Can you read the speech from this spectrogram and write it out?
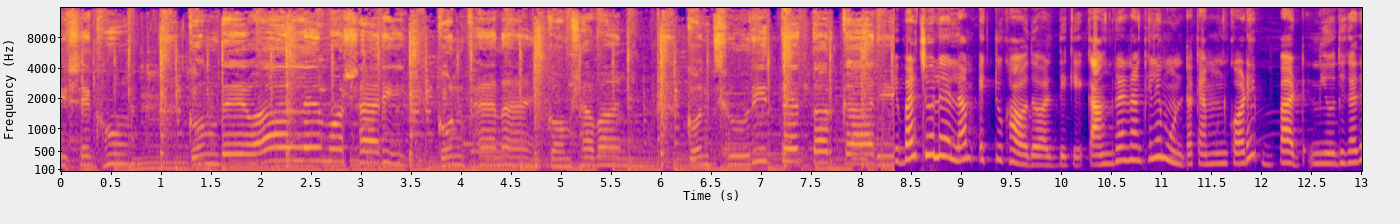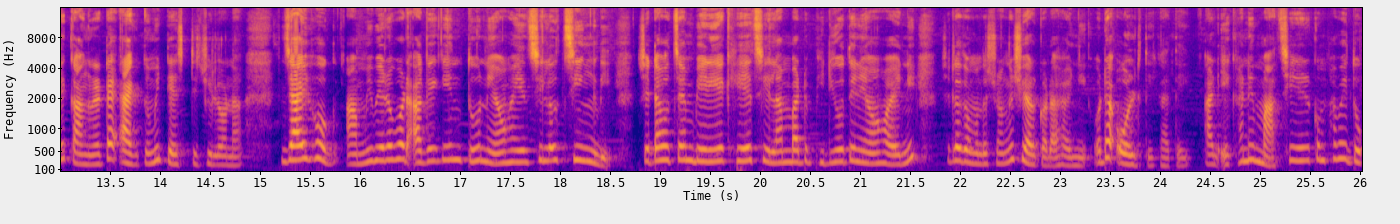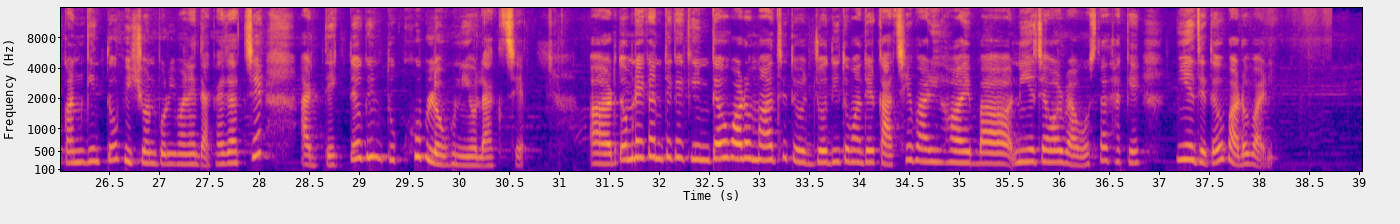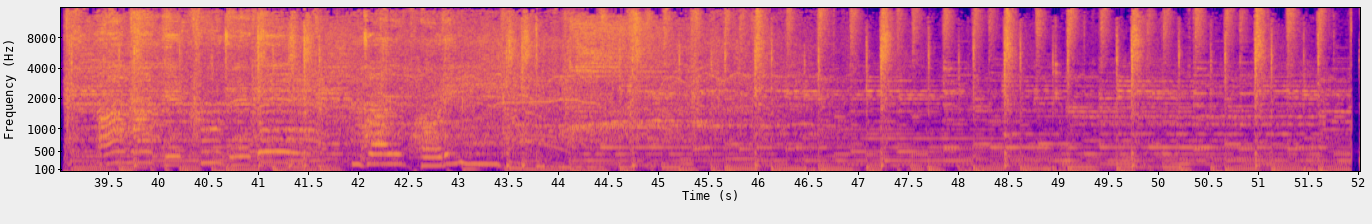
বালিশে ঘুম কোন দেওয়ালে মশারি কোন ফেনায় কম সাবান। কোন ছুরিতে তরকারি। এবার চলে এলাম একটু খাওয়া দাওয়ার দিকে। কাঁকড়া না খেলে মনটা কেমন করে? বাট নিউ দীঘাতে কাঁকড়াটা একদমই টেস্টি ছিল না। যাই হোক, আমি বেরোবার আগে কিন্তু নেওয়া হয়েছিল চিংড়ি। সেটা হচ্ছে আমি বেরিয়ে খেয়েছিলাম, বাট ভিডিওতে নেওয়া হয়নি। সেটা তোমাদের সঙ্গে শেয়ার করা হয়নি। ওটা ওল্ড দীঘাতেই। আর এখানে মাছের এরকমভাবে দোকান কিন্তু ভীষণ পরিমাণে দেখা যাচ্ছে। আর দেখতেও কিন্তু খুব লোভনীয় লাগছে। আর তোমরা এখান থেকে কিনতেও পারো মাছ, তো যদি তোমাদের কাছে বাড়ি হয় বা নিয়ে যাওয়ার ব্যবস্থা থাকে, নিয়ে যেতেও পারো বাড়ি। আমাকে খুঁজে দে, জল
